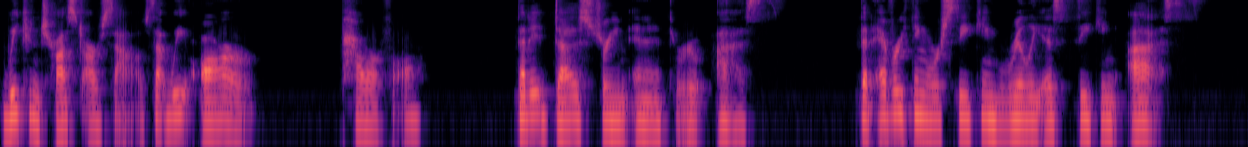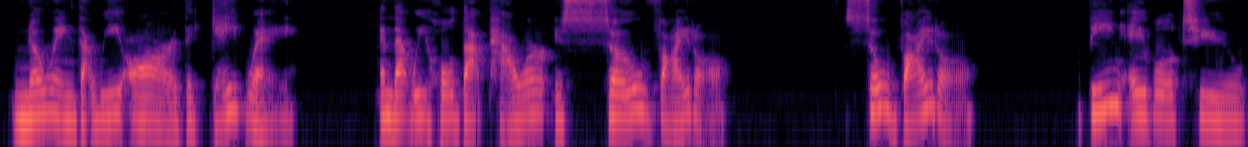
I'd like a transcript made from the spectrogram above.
we can trust ourselves, that we are powerful, that it does stream in and through us, that everything we're seeking really is seeking us, knowing that we are the gateway and that we hold that power is so vital. So vital. Being able to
